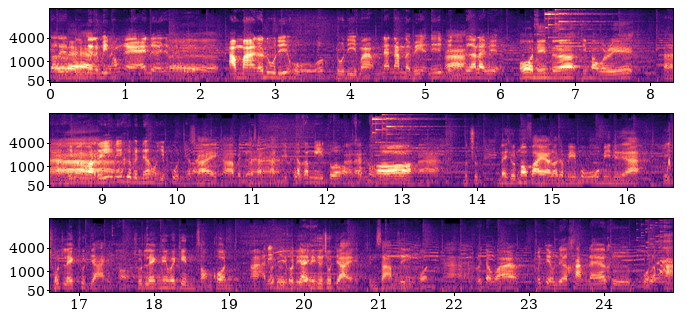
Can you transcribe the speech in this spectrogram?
ก็เลยนั่นแหละเนรมิตห้องแอร์ให้เลยใช่ไหมเอพี่อเอามาแล้วดูดิโอ้โหดูดีมากแนะนำหน่อยพี่นี่เป็นอ่า เนื้ออะไรพี่โอ้อันนี้เนื้อฮิมาวาริ อ่าอ่า ฮิมาวารินี่คือเป็นเนื้อของญี่ปุ่นใช่ไหมใช่ครับ เป็นเนื้อสายพันธุ์ญี่ปุ่นแล้วก็มีตัวของาสันหมูคออ่า ชุดในชุดหม้อไฟอะเราจะมีหมูมีเนื้อ มีชุดเล็กชุดใหญ่ อ๋อชุดเล็กนี่ไว้กิน 2 คนอ่าอันนี้พอคือดีพอดีชุดใหญ่อันนี้คือชุดใหญ่กิน 3 4 คนอ่าเฮ้ยแต่ว่าก๋วยเตี๋ยวเรือขาดไม่ได้ก็คือโหระพา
